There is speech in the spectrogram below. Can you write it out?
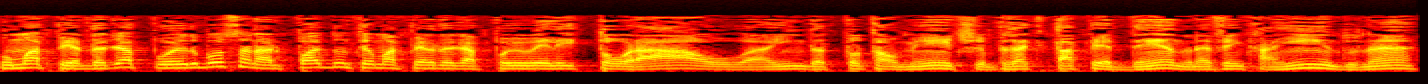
uma perda de apoio do Bolsonaro. Pode não ter uma perda de apoio eleitoral ainda totalmente, apesar que está perdendo, né? Vem caindo, né?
